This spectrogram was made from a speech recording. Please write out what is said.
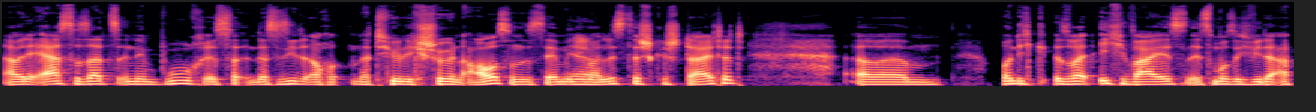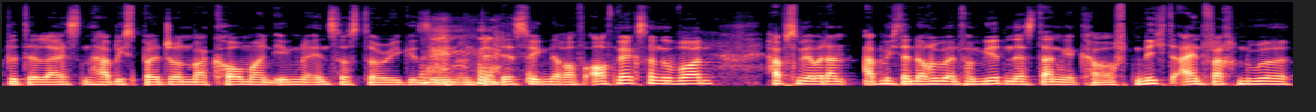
aber der erste Satz in dem Buch ist, das sieht auch natürlich schön aus und ist sehr minimalistisch ja. gestaltet. Ähm, und ich, soweit ich weiß, jetzt muss ich wieder Abbitte leisten, habe ich es bei John Marcoma in irgendeiner Insta-Story gesehen und bin deswegen darauf aufmerksam geworden, habe es mir aber dann, habe mich dann darüber informiert und es dann gekauft. Nicht einfach nur,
